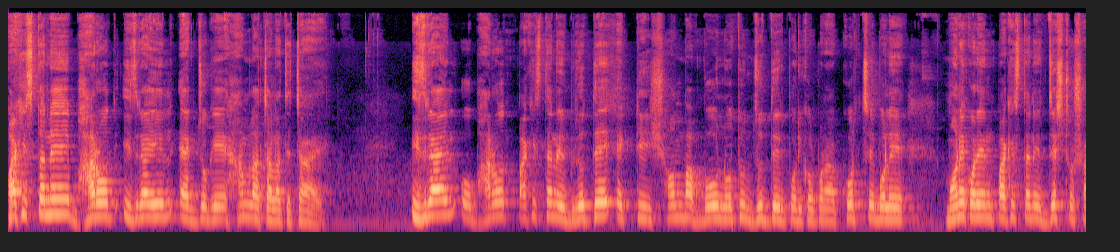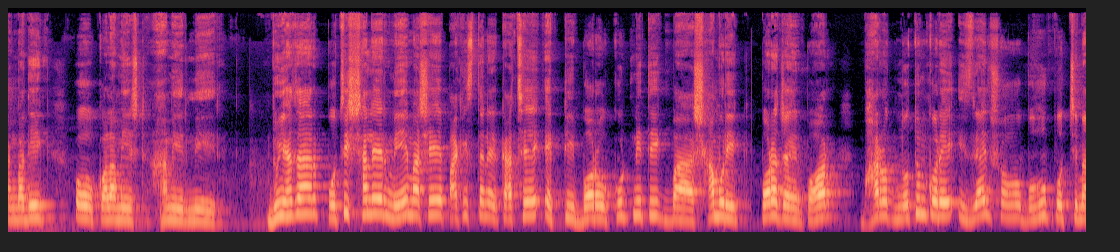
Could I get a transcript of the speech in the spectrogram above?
পাকিস্তানে ভারত ইসরায়েল একযোগে হামলা চালাতে চায়। ইসরায়েল ও ভারত পাকিস্তানের বিরুদ্ধে একটি সম্ভাব্য নতুন যুদ্ধের পরিকল্পনা করছে বলে মনে করেন পাকিস্তানের জ্যেষ্ঠ সাংবাদিক ও কলামিস্ট হামির মীর। দুই সালের মে মাসে পাকিস্তানের কাছে একটি বড় কূটনীতিক বা সামরিক পরাজয়ের পর ভারত নতুন করে ইসরায়েল সহ বহু পশ্চিমা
